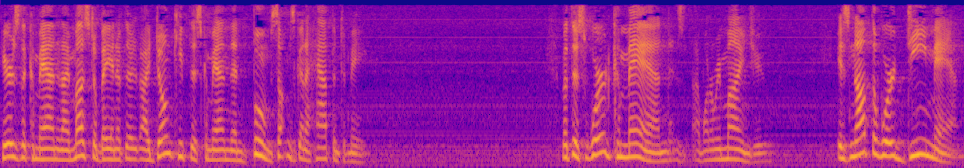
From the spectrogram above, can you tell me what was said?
here's the command and I must obey, and if, there, if I don't keep this command, then boom, something's going to happen to me. But this word command, I want to remind you, is not the word demand.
